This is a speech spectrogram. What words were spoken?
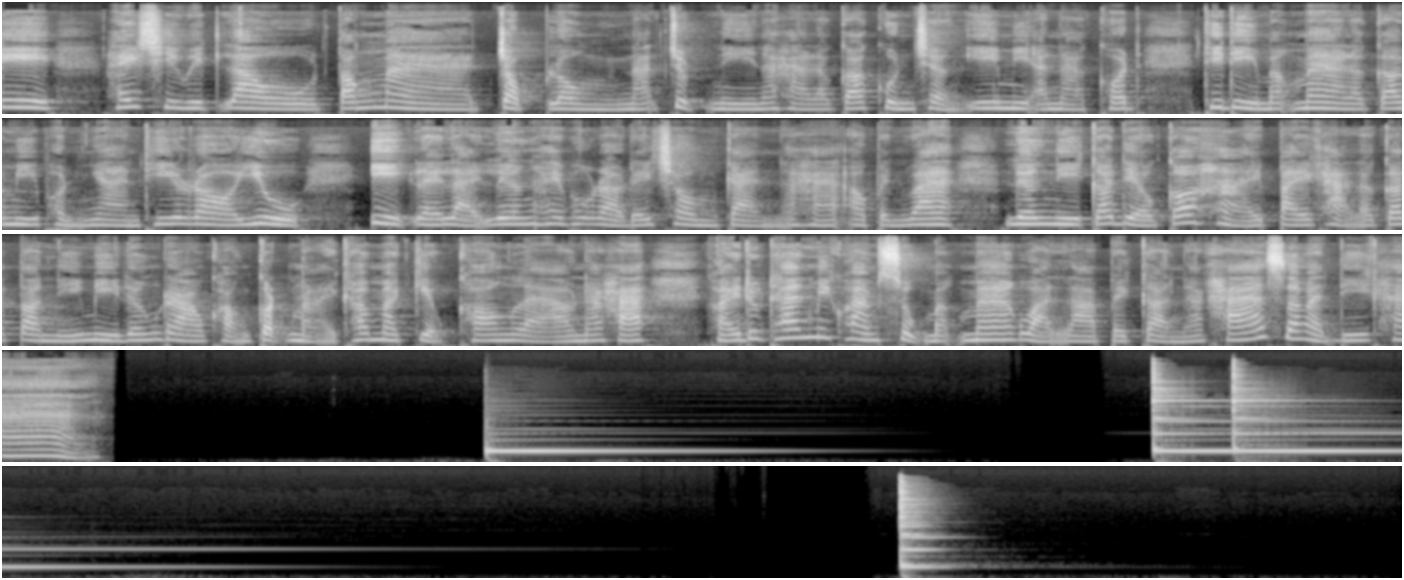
ให้ชีวิตเราต้องมาจบลงณจุดนี้นะคะ แล้วก็คุณเฉิงอี้มีอนาคตที่ดีมากๆ แล้วก็มีผลงานที่รออยู่อีกหลาย ๆ เรื่องให้พวกเราได้ชมกันนะคะ เอาเป็นว่าเรื่องนี้ก็เดี๋ยวก็หายไปค่ะ แล้วก็ตอนนี้มีเรื่องราวของกฎหมายเข้ามาเกี่ยวข้องแล้วนะคะ ขอให้ทุกท่านมีความสุขมากๆ หวานลาไปก่อนนะคะ สวัสดีค่ะ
